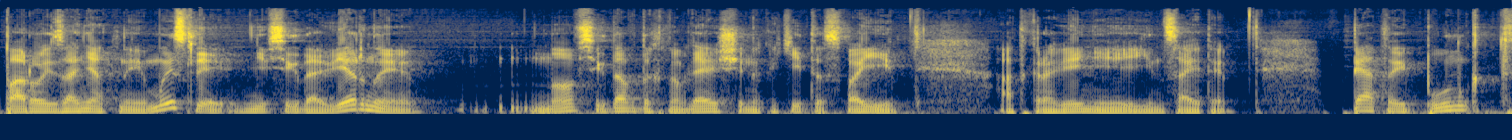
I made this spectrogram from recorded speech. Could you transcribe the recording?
порой занятные мысли, не всегда верные, но всегда вдохновляющие на какие-то свои откровения и инсайты. Пятый пункт,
